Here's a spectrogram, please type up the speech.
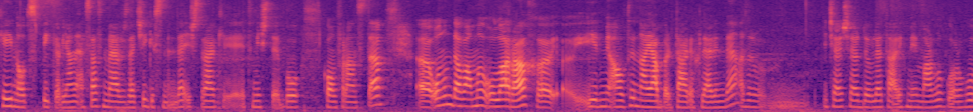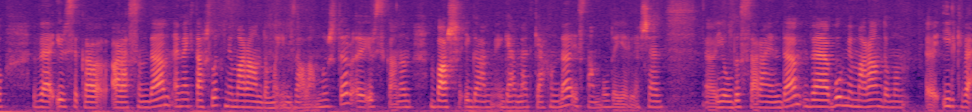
keynote speaker, yəni əsas məruzəçi qismində iştirak etmişdi bu konfransda. Onun davamı olaraq 26 noyabr tarixlərində İçərişəhər Dövlət Tarix Memarlıq Qoruğu və İRSİKA arasında əməkdaşlıq memorandumu imzalanmışdır. İRSİKA-nın baş iqamətgahında İstanbulda yerləşən Yıldız sarayında və bu memorandumun ilk və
